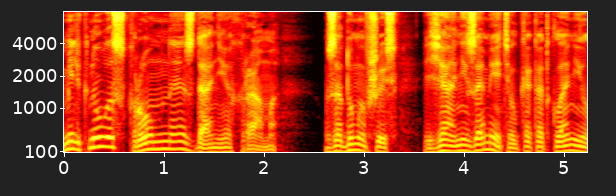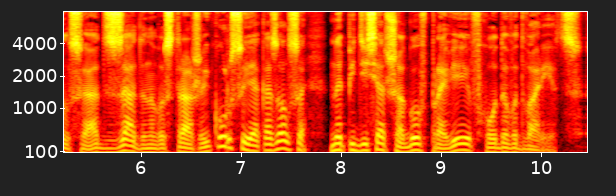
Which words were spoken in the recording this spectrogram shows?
мелькнуло скромное здание храма. Задумавшись, я не заметил, как отклонился от заданного стражей курса и оказался на 50 шагов правее входа во дворец.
